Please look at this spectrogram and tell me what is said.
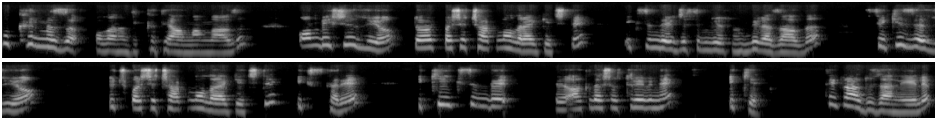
bu kırmızı olanı dikkate almam lazım. 15 yazıyor. 4 başa çarpma olarak geçti. X'in derecesi biliyorsunuz bir azaldı. 8 yazıyor. 3 başa çarpma olarak geçti. X kare 2x'in de e, arkadaşlar türevi ne? 2. Tekrar düzenleyelim.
